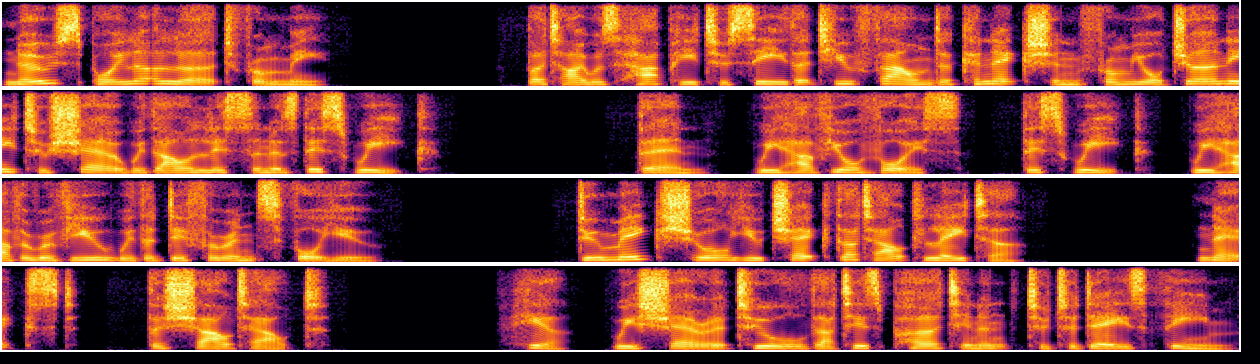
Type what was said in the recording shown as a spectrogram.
No spoiler alert from me but I was happy to see that you found a connection from your journey to share with our listeners this week. Then, we have your voice, this week, we have a review with a difference for you. Do make sure you check that out later. Next, the shout out. Here, we share a tool that is pertinent to today's theme.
